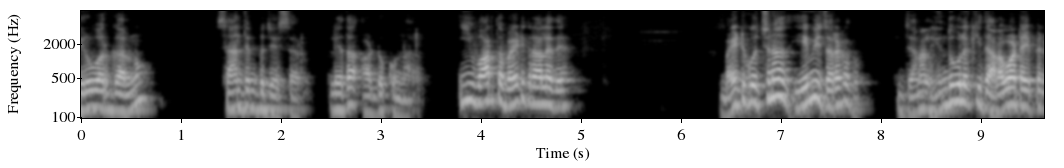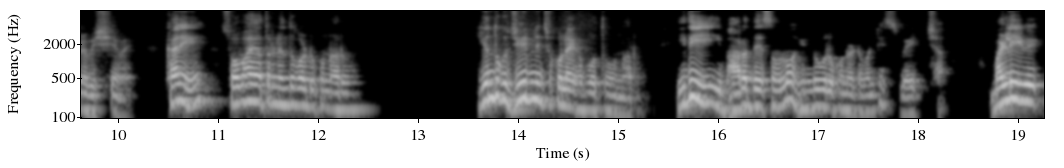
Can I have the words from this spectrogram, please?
ఇరు వర్గాలను శాంతింపజేశారు లేదా అడ్డుకున్నారు. ఈ వార్త బయటకు రాలేదే? బయటకు వచ్చినా ఏమీ జరగదు. జనాలు హిందువులకి ఇది అలవాటైపోయిన విషయమే. కానీ శోభాయాత్రను ఎందుకు అడ్డుకున్నారు? ఎందుకు జీర్ణించుకోలేకపోతూ ఉన్నారు ఇది ఈ భారతదేశంలో హిందువులకు ఉన్నటువంటి స్వేచ్ఛ. మళ్ళీ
